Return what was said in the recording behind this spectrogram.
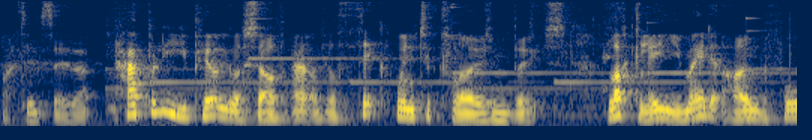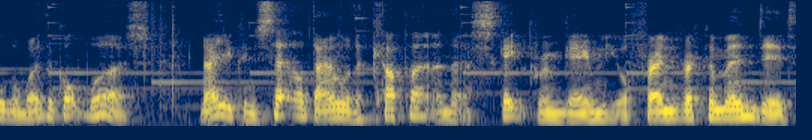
I did say that. Happily, you peel yourself out of your thick winter clothes and boots. Luckily, you made it home before the weather got worse. Now you can settle down with a cuppa and that escape room game that your friend recommended.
